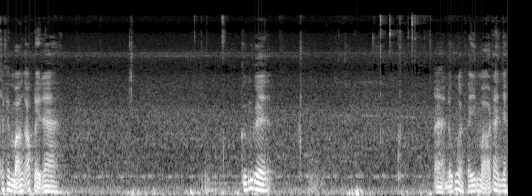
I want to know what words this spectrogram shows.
Chắc phải mở ốc này ra. Cứng ghê. À đúng rồi phải mở ra nha.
